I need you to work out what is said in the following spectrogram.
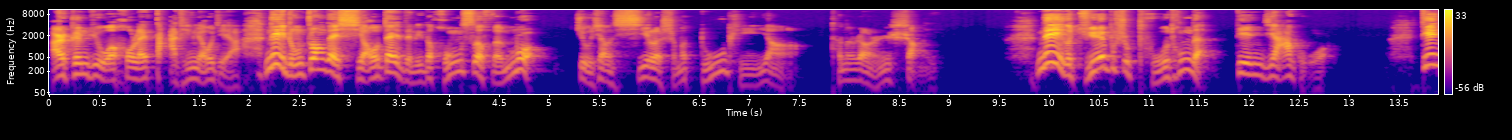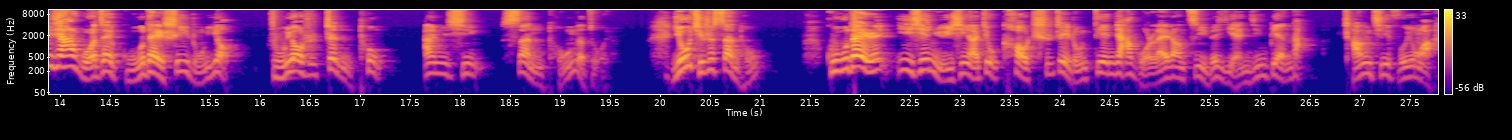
而根据我后来打听了解啊，那种装在小袋子里的红色粉末，就像吸了什么毒品一样，啊它能让人上瘾。那个绝不是普通的颠家果，颠家果在古代是一种药，主要是镇痛、安心、散瞳的作用。尤其是散瞳，古代人一些女性啊，就靠吃这种滇家果来让自己的眼睛变大。长期服用啊，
